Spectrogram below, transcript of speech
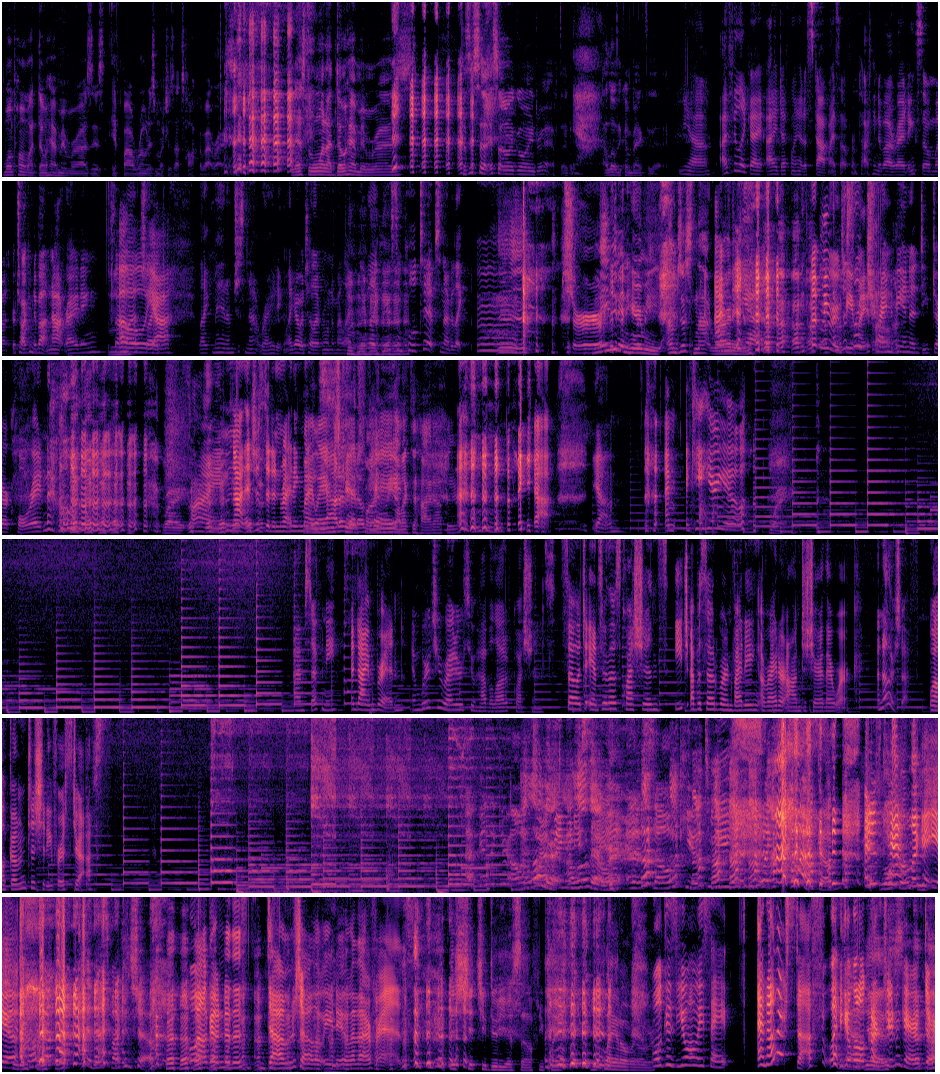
one poem I don't have memorized is "If I Wrote as Much as I Talk About Writing." and that's the one I don't have memorized because it's a it's an ongoing draft. I, I love to come back to that. Yeah, I feel like I, I definitely had to stop myself from talking about writing so much, or talking about not writing so mm-hmm. much. Oh, like, yeah. Like, man, I'm just not writing. Like, I would tell everyone in my life, and they'd be like, here's some cool tips. And I'd be like, mm, sure. Maybe you didn't hear me. I'm just not I'm writing. Yeah. Let me I'm just like myself. trying to be in a deep, dark hole right now. right. Fine. I'm Not interested in writing my way out of can't it. Find me. Okay. I like to hide out there. yeah, yeah. I'm. I can't hear you. right. Stephanie, And I'm Bryn. and we're two writers who have a lot of questions. So to answer those questions, each episode we're inviting a writer on to share their work. And other stuff. Welcome to Shitty First Drafts. I feel like you're always I love that. laughing I when you love say that it, and it's so cute to me. It's like, welcome I just can't Welcome look to at you. welcome to this fucking show. Welcome to this dumb show that we do with our friends. the shit you do to yourself. You play it, you play it over and over. well, because you always say, and other stuff, like a little Yes. cartoon character.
